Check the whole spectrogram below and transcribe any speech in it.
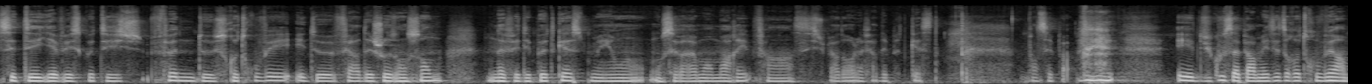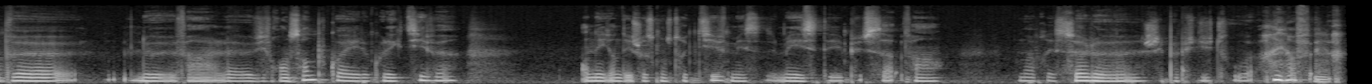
c'était, il y avait ce côté fun de se retrouver et de faire des choses ensemble. On a fait des podcasts, mais on, on s'est vraiment marré. Enfin, c'est super drôle à faire des podcasts. Pensez pas. et du coup, ça permettait de retrouver un peu euh, le, enfin, vivre ensemble, quoi, et le collectif, euh, en ayant des choses constructives, mais, mais c'était plus ça. Enfin, moi, après, seul, euh, j'ai pas pu du tout euh, rien faire.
